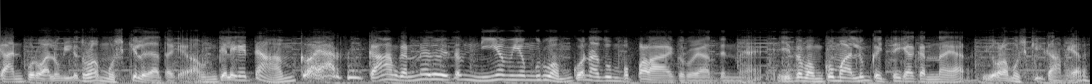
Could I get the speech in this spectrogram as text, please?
कानपुर वालों के लिए थोड़ा मुश्किल हो जाता क्या? उनके लिए कहते हैं हमको यार तुम काम करने तो ये सब नियम नियम गुरु हमको ना तुम पढ़ाया करो यार दिन में। ये सब हमको मालूम कहते क्या करना है यार? ये बड़ा मुश्किल काम है यार।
